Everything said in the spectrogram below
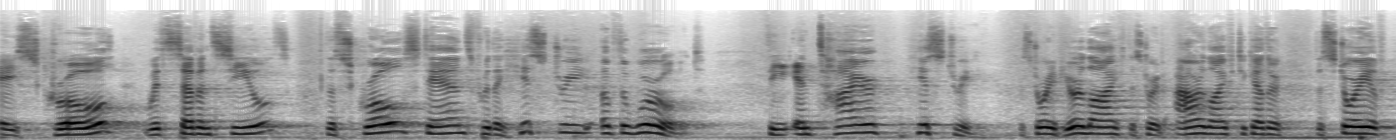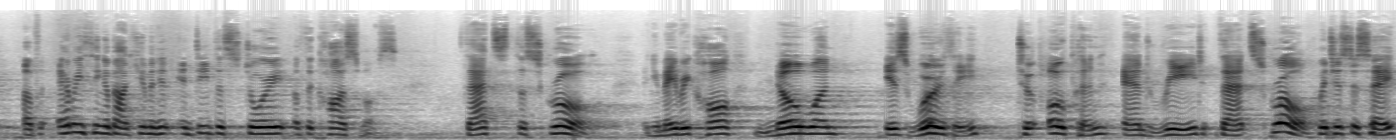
a scroll with seven seals. The scroll stands for the history of the world, the entire history, the story of your life, the story of our life together, the story of, of everything about human, indeed, the story of the cosmos. That's the scroll. And you may recall, no one is worthy to open and read that scroll, which is to say,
